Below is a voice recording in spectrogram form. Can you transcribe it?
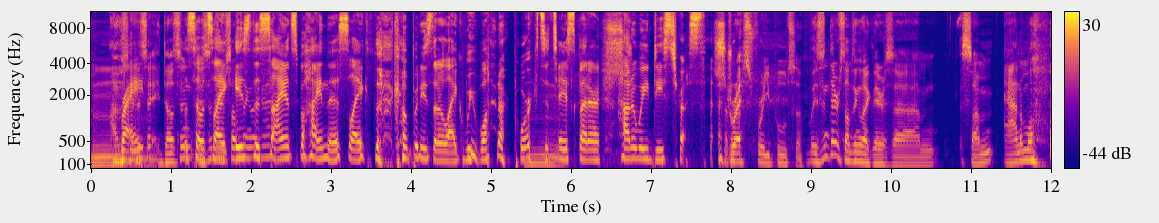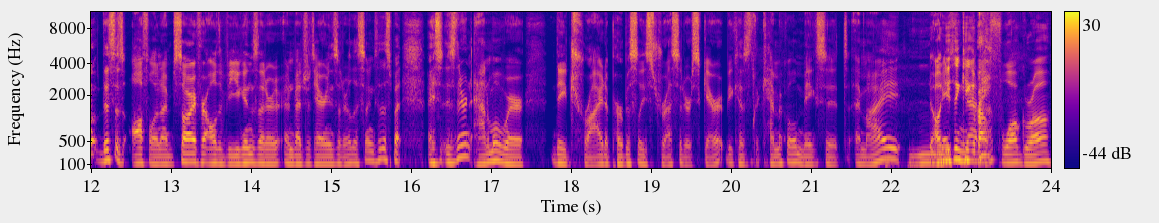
I right? say, doesn't so it's isn't like, is the like that? science behind this like the companies that are like, we want our pork to taste better? How do we de-stress them? Stress free pulsar. Isn't there something like there's um some animal? this is awful, and I'm sorry for all the vegans that are and vegetarians that are listening to this. But is, is there an animal where they try to purposely stress it or scare it because the chemical makes it? Am I? Are you thinking about up? foie gras?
